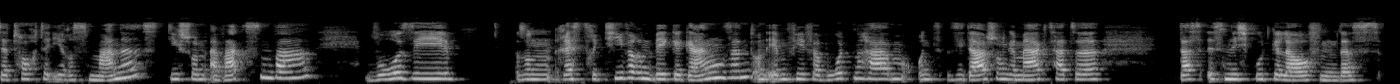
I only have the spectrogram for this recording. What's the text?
der Tochter ihres Mannes, die schon erwachsen war, wo sie so einen restriktiveren Weg gegangen sind und eben viel verboten haben und sie da schon gemerkt hatte, das ist nicht gut gelaufen. Das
